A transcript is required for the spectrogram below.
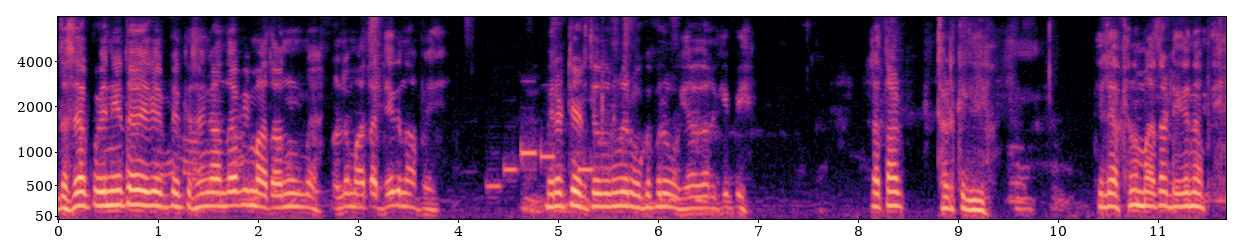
ਦੱਸਿਆ ਕੋਈ ਨਹੀਂ ਤੇ ਕਿਸੇ ਸਿੰਘ ਆਂਦਾ ਵੀ ਮਾਤਾ ਨੂੰ, ਮਤਲਬ ਮਾਤਾ ਡਿੱਗ ਨਾ ਪਏ। ਮੇਰੇ ਢਿੱਡ ਤੇ ਉਹਨੂੰ ਰੋਗ ਪਰ ਹੋ ਗਿਆ, ਗੱਲ ਕੀ ਵੀ, ਲੱਤਾਂ ਥੜਕ ਗਈਆਂ। ਤੇ ਆਖਣ ਮਾਤਾ ਡਿੱਗ ਨਾ ਪਈ।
